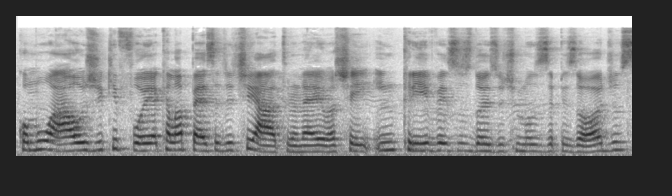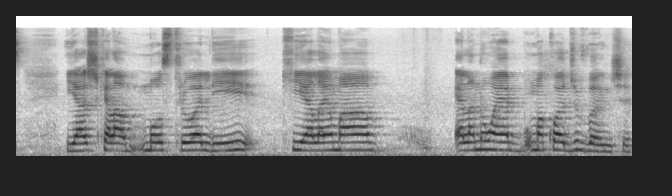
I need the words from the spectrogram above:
como o auge que foi aquela peça de teatro, né? Eu achei incríveis os dois últimos episódios e acho que ela mostrou ali que ela é uma ela não é uma coadjuvante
